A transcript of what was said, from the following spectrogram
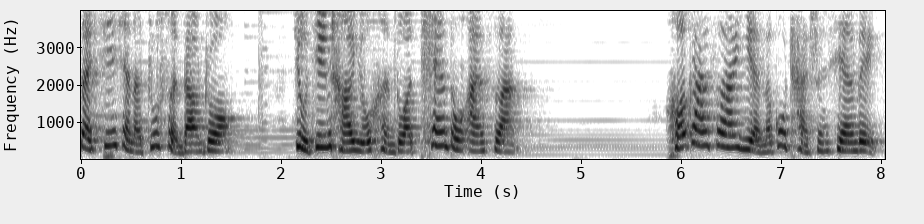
在新鲜的竹笋当中，就经常有很多天冬氨酸。核苷酸也能够产生鲜味。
